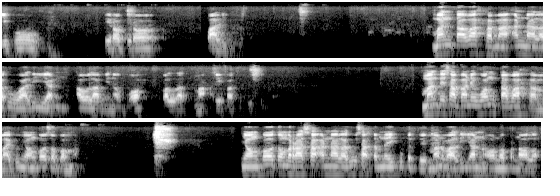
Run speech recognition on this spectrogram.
iku pira-pira wali Man tawahhama anna lahu waliyan aula minallah wallat ma'rifatu billah. Man tesapane wong tawahhama iku nyangka sapa man. Nyangka atau merasa anna lahu sak temne iku kedeman waliyan ana penolong.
